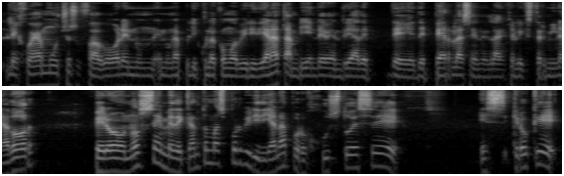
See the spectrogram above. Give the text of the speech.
le juega mucho a su favor en, un, en una película como Viridiana. También le vendría de, de, perlas en El Ángel Exterminador. Pero no sé, me decanto más por Viridiana por justo ese. Es, creo que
